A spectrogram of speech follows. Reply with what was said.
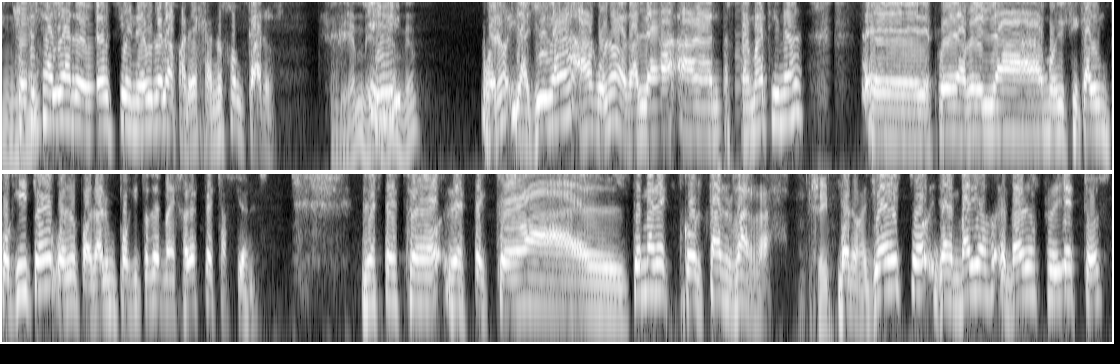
Entonces sale alrededor de 100 euros la pareja, no son caros. Bien, bien, bien, Bueno, y ayuda a, bueno, a darle a, nuestra máquina, eh, después de haberla modificado un poquito, bueno, pues darle un poquito de mejores prestaciones. Respecto, respecto al tema de cortar barras. Sí. Bueno, yo he hecho ya en varios, en varios proyectos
